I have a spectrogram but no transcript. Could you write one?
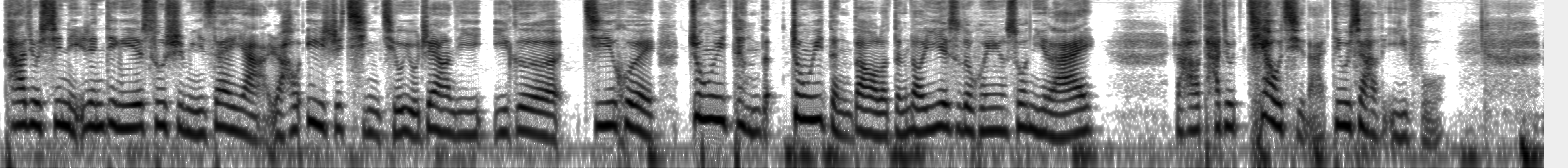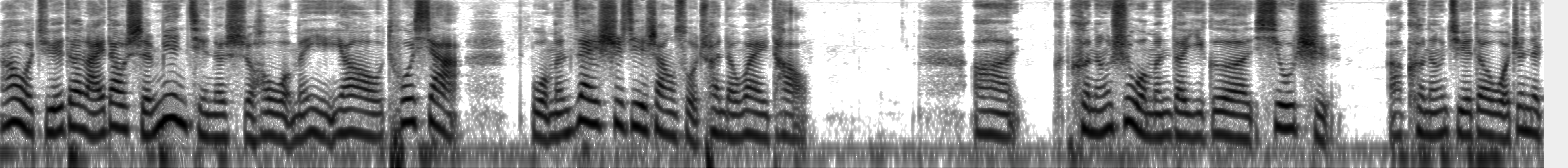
他就心里认定耶稣是弥赛亚，然后一直请求有这样的一一个机会，终于等的，终于等到了，等到耶稣的回应说你来，然后他就跳起来，丢下了衣服。然后我觉得来到神面前的时候，我们也要脱下我们在世界上所穿的外套，啊、可能是我们的一个羞耻啊，可能觉得我真的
